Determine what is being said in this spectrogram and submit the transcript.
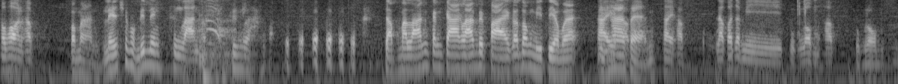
พอๆนะครับ ประมาณเลนส์ช่วยผมนิดนึง ครึ่งล้านครับ ครึ่งล้าน จับมาร้านกลางๆร้านไปปลายๆก็ต้องมีเตรียมไว้ใช่ถึงครัห้าบ แสนใช่ครับ แล้วก็จะมีถุงลมครับ ถุงลมครับ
